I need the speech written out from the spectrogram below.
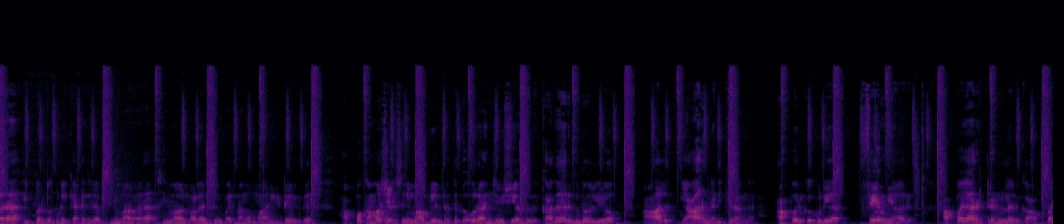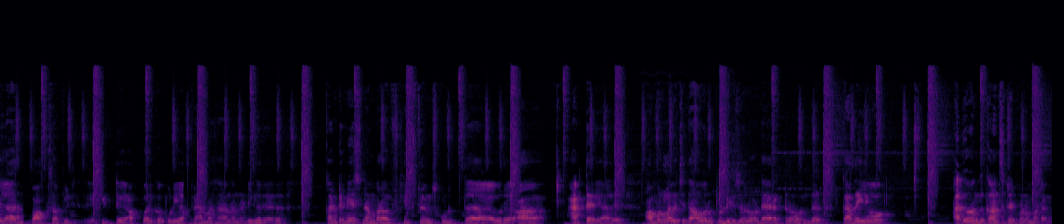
வேற. இப்போ இருக்கக்கூடிய கேட்டகரி ஆஃப் சினிமா வேற. சினிமாவின் வளர்ச்சியும் பரிணாமம் மாறிக்கிட்டே இருக்குது. அப்போ கமர்ஷியல் சினிமா அப்படின்றதுக்கு ஒரு அஞ்சு விஷயம் இருந்தது. கதை இருக்குதோ இல்லையோ ஆள் யார் நடிக்கிறாங்க? அப்போ இருக்கக்கூடிய ஃபேம் யார்? அப்போ யார் ட்ரெண்டில் இருக்கா? அப்போ யார் பாக்ஸ் ஆஃபீஸ் ஹிட்டு அப்போ இருக்கக்கூடிய ஃபேமஸான நடிகர் யார்? Continuous number of hit films கொடுத்த ஒரு ஆக்டர் யார்? அவங்கள வச்சு தான் ஒரு ப்ரொடியூசரோ டைரக்டரோ வந்து கதையோ அது வந்து கான்சன்ட்ரேட் பண்ண மாட்டாங்க.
